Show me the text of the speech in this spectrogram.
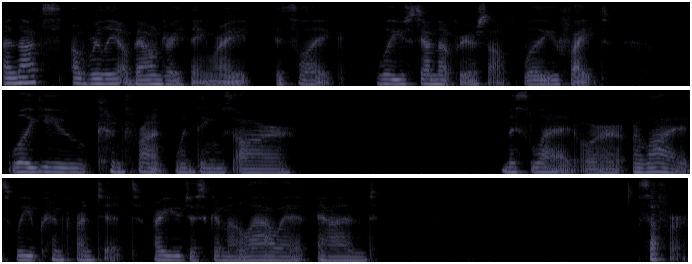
And that's a really a boundary thing, right? It's like, will you stand up for yourself? Will you fight? Will you confront when things are misled or, or lies? Will you confront it? Are you just going to allow it and suffer?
